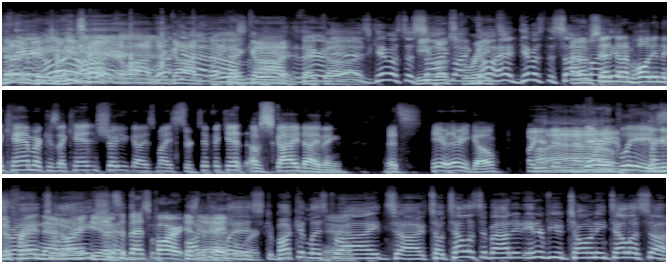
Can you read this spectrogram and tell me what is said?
better be. Tony's there. alive. Thank God. Thank God. There Thank God. Give us the He looks sideline. Go ahead. Give us the sideline. I'm upset that I'm holding the camera because I can't show you guys my certificate of skydiving. It's here. There you go. Oh, you're getting Wow. that Very frame. pleased. You're gonna frame that, aren't you? That's the best part. Is the bucket paperwork. list, bucket list Yeah. rides. Uh, so tell us about it. Interview Tony. Tell us uh,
